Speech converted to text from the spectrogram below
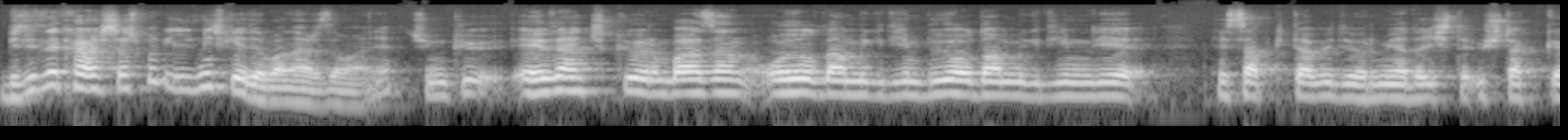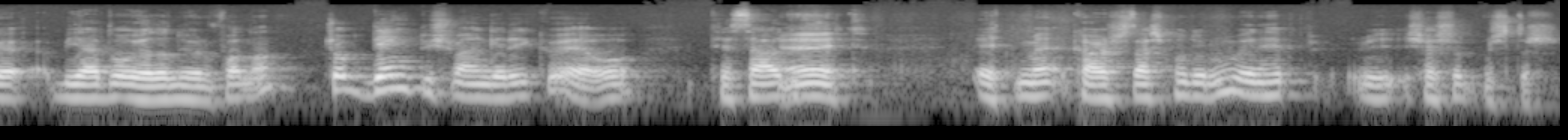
biriyle karşılaşmak ilginç gelir bana her zaman ya. Çünkü evden çıkıyorum bazen o yoldan mı gideyim bu yoldan mı gideyim diye hesap kitap ediyorum ya da işte 3 dakika bir yerde oyalanıyorum falan. Çok denk düşmen gerekiyor ya o tesadüf Evet. Etme karşılaşma durumu beni hep şaşırtmıştır.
